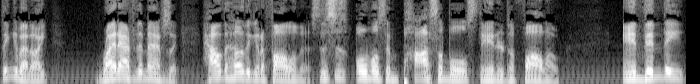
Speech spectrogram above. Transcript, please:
think about it. Like right after the match, it's like how the hell are they going to follow this? This is almost impossible standard to follow. And then they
